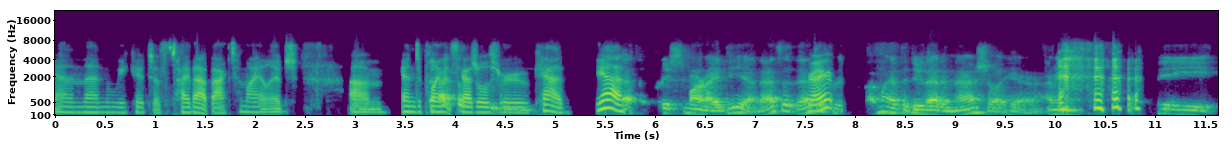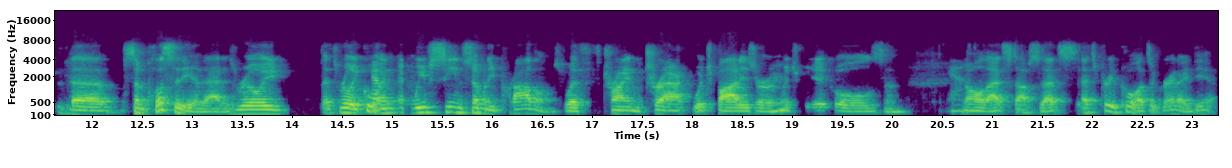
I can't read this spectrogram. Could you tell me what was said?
And then we could just tie that back to mileage um, and deployment That's schedule pretty- through CAD. Yeah. That's a pretty smart idea. That's a, that's a pretty, I might have to do that in Nashua here. I mean, the, the simplicity of that is really, that's really cool. Yep. And, and we've seen so many problems with trying to track which bodies are in Mhm. which vehicles and, Yeah. and all that stuff. So that's, that's pretty cool. That's a great idea.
